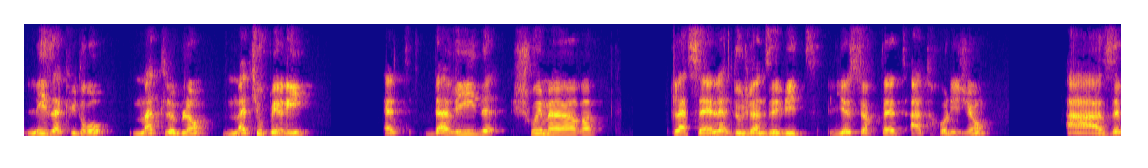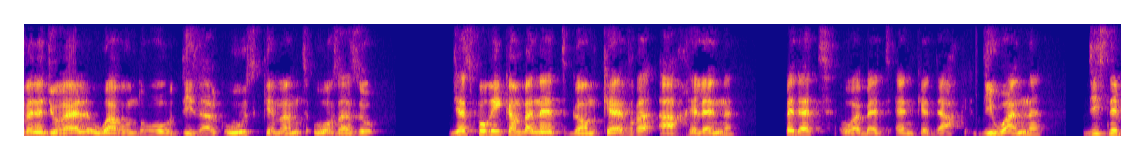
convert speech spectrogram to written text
Lisa Kudrow, Matt Leblanc, Matthew Perry et David Schwimmer. Classel, Dujan Zevit, lieu sur tête à Religion, à Zevenedurel, Warundro, Dizalk, Ouz, Kement, Urzazo. Diaspori Kambanet, Gand Kevre, à Helen, Pedet, Oabet, Enke Dark, Diwan, Disney+,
